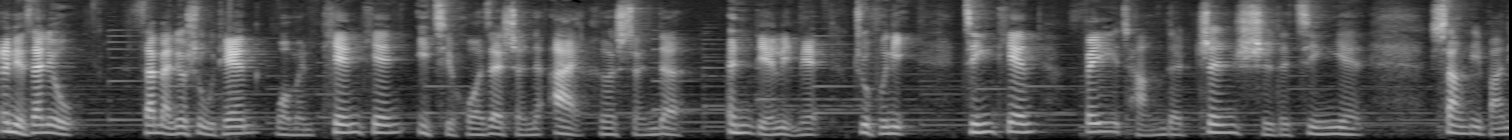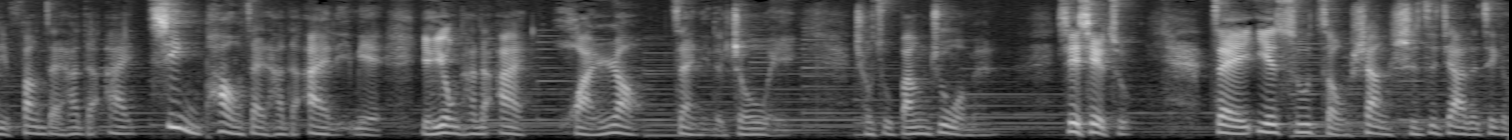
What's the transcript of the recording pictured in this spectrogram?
恩典三六五，三百六十五天，我们天天一起活在神的爱和神的恩典里面。祝福你，今天非常的真实的经验，上帝把你放在他的爱，浸泡在他的爱里面，也用他的爱环绕在你的周围。求主帮助我们，谢谢主。在耶稣走上十字架的这个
